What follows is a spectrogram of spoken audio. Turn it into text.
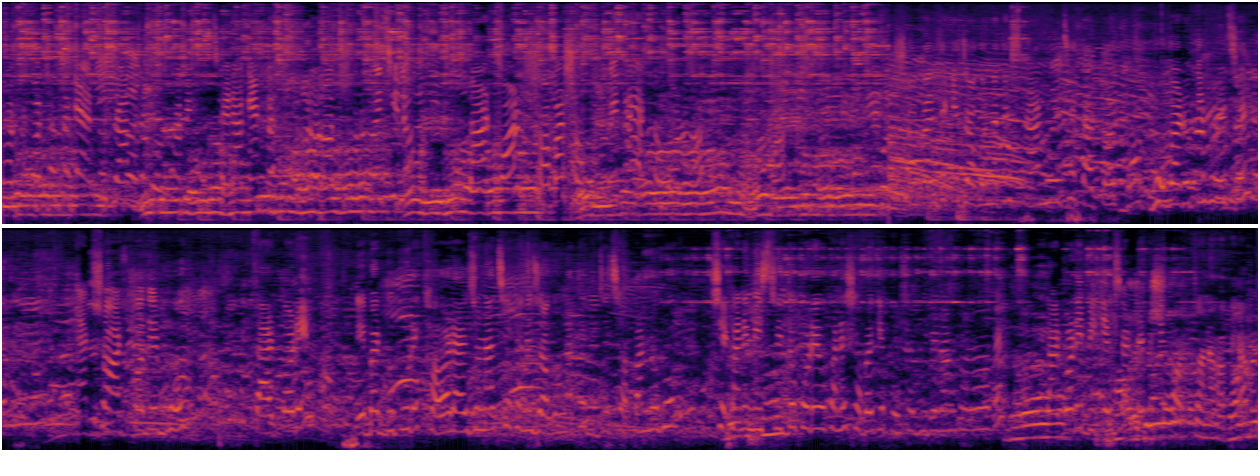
গত বছর থেকে এত চাল এর আগে একটা ছোট রথ শুরু হয়েছিল একশো আট পদের ভোগ। তারপরে এবার দুপুরে খাওয়ার আয়োজন আছে এখানে জগন্নাথের যে ছাপান্ন ভোগ। সেখানে মিশ্রিত করে ওখানে সবাইকে প্রসাদ নিবেদন করা হবে। তারপরে বিকেল চারটে থেকে ভোগ টানা হবে। আবার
